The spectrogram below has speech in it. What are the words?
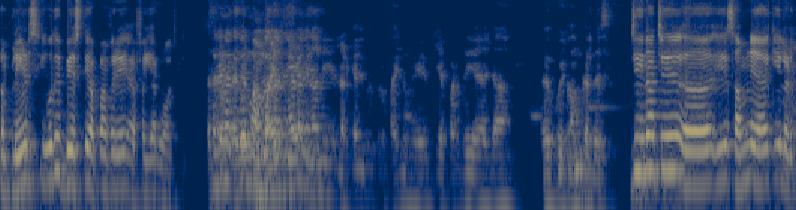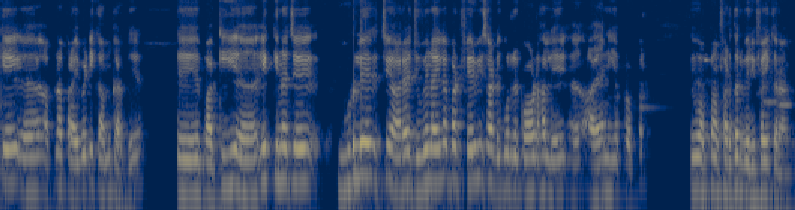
ਕੰਪਲੇਂਟ ਸੀ ਉਹਦੇ ਬੇਸ ਤੇ ਆਪਾਂ ਫਿਰ ਇਹ ਐਫ ਆਈ ਆਰ ਲੌਂਚ ਕੀਤੀ। ਸਰ ਇਹਨਾਂ ਦਾ ਕੋਈ ਮਾਮਲਾ ਦਰਜ ਹੈ? ਇਹਨਾਂ ਦੀ ਲੜਕਿਆਂ ਦੀ ਕੋਈ ਪ੍ਰੋਫਾਈਲ ਹੋਵੇ ਕਿ ਇਹ ਪੜ੍ਹਦੇ ਆ ਜਾਂ ਕੋਈ ਕੰਮ ਕਰਦੇ ਸੀ? ਜੀ ਇਹਨਾਂ 'ਚ ਇਹ ਸਾਹਮਣੇ ਆਇਆ ਕਿ ਇਹ ਲੜਕੇ ਆਪਣਾ ਪ੍ਰਾਈਵੇਟ ਹੀ ਕੰਮ ਕਰਦੇ ਆ। ਤੇ ਬਾਕੀ ਇੱਕ ਇਹਨਾਂ 'ਚ ਮੁੱਢਲੇ 'ਚ ਆ ਰਿਹਾ ਜੁਵੇਨਾਈਲ ਬਟ ਫਿਰ ਵੀ ਸਾਡੇ ਕੋਲ ਰਿਕਾਰਡ ਹਾਲੇ ਆਇਆ ਨਹੀਂ ਹੈ ਪ੍ਰੋਪਰ ਤੇ ਉਹ ਆਪਾਂ ਫਰਦਰ ਵੈਰੀਫਾਈ ਕਰਾਂਗੇ।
